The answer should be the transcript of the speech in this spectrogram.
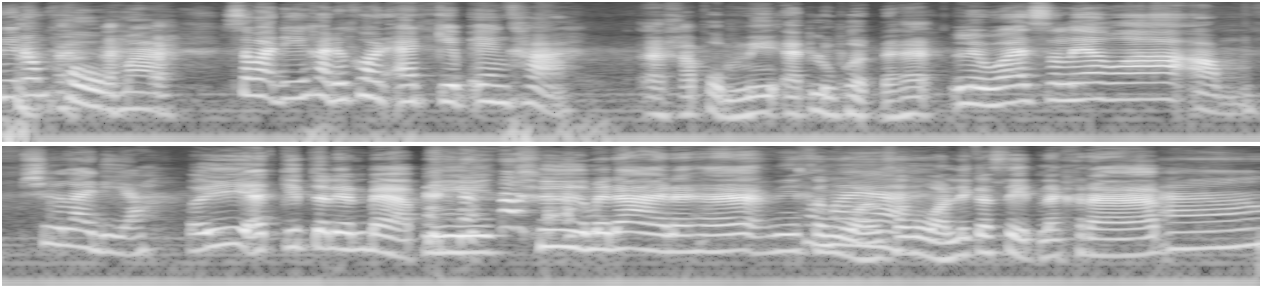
นี่ต้องโผล่มา สวัสดีค่ะทุกคนแอดกิฟเองค่ะ อะครับผมนี่แอดลูเพิร์ดนะฮะ หรือว่าจะเรียกว่าอ่ำชื่ออะไรดีอะ เฮ้ยแอดกิฟจะเรียนแบบมี ชื่อไม่ได้นะฮะ นี่สทำไมงวนอะ สงวนลิขสิทธิ์นะครับ อ้าว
